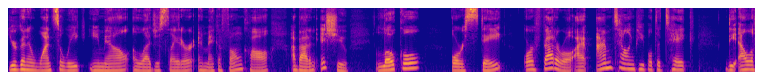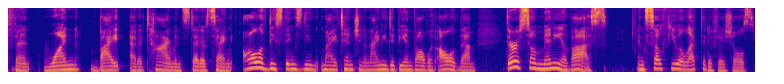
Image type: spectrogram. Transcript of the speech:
you're going to once a week email a legislator and make a phone call about an issue local or state or federal I, i'm telling people to take the elephant one bite at a time instead of saying all of these things need my attention and I need to be involved with all of them. There are so many of us and so few elected officials.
